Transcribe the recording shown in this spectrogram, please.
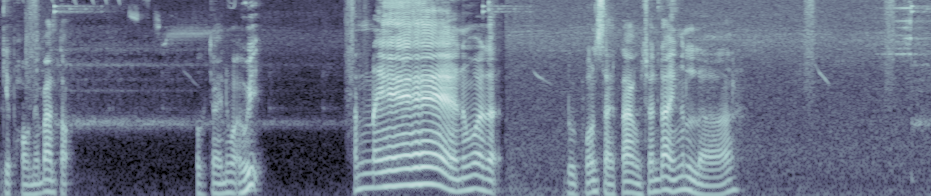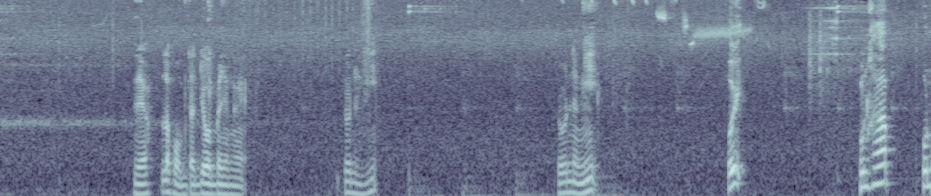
เก็บของในบ้านต่อ ตกใจนึกว่าเฮ้ย อันแน่นึกว่าจะดูดพ้นสายตาของฉันได้งั้นเหรอ เดี๋ยว แล้วผมจะโยนไปยังไง โยนอย่างนี้ โยนอย่างนี้เฮ้ย คุณครับ คุณ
